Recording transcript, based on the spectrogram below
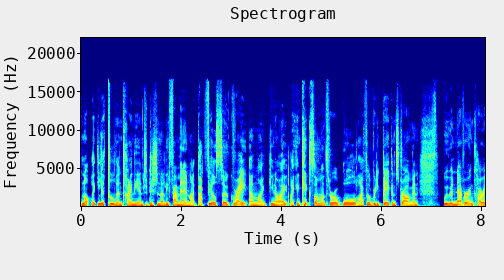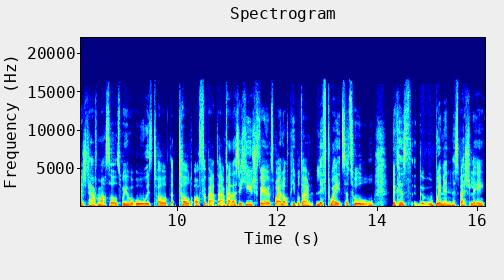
not like little and tiny and traditionally feminine like that feels so great. And like you know I, I can kick someone through a wall and I feel really big and strong. And we were never encouraged to have muscles. We were always told that told off about that. In fact that's a huge fear. It's why a lot of people don't lift weights at all because women especially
